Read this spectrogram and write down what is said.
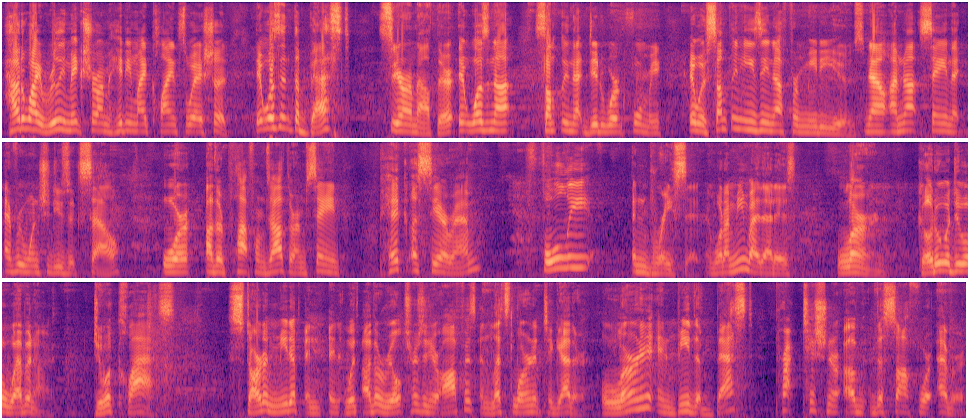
How do I really make sure I'm hitting my clients the way I should? It wasn't the best CRM out there. It was not something that did work for me. It was something easy enough for me to use. Now, I'm not saying that everyone should use Excel or other platforms out there. I'm saying pick a CRM, fully embrace it. And what I mean by that is learn, go to a, do a webinar, do a class, start a meetup and, and with other realtors in your office and let's learn it together. Learn it and be the best practitioner of the software ever.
